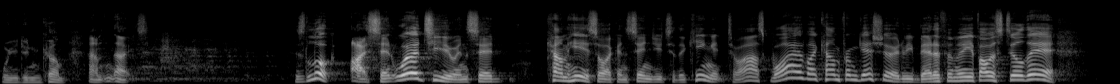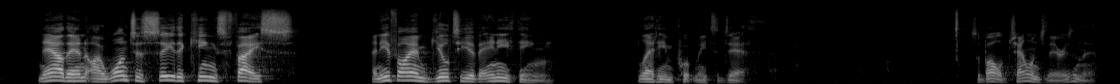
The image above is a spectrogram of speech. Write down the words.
Well, you didn't come. Um, no. He says, Look, I sent word to you and said, Come here so I can send you to the king to ask, Why have I come from Geshur? It'd be better for me if I was still there. Now then, I want to see the king's face, and if I am guilty of anything, let him put me to death. It's a bold challenge there, isn't there?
